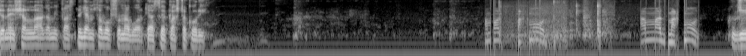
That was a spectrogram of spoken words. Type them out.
জন্য ইনশাল্লাহ আগামী ক্লাস থেকে আমি সবক শোনাবো আর কি আজকে ক্লাসটা করি। মাহমুদ। মাহমুদ। জি।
